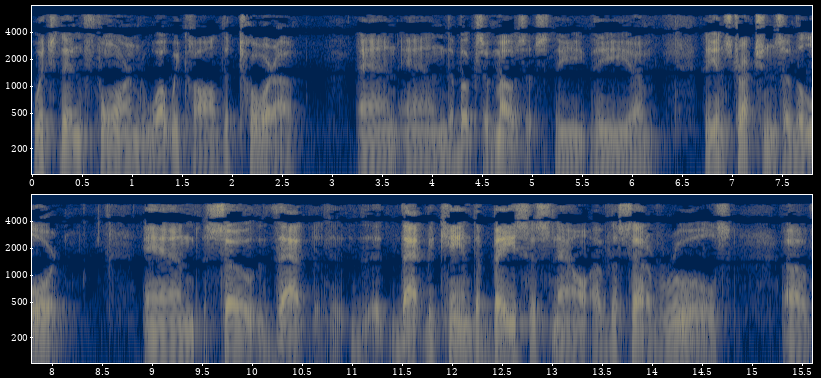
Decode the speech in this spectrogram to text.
which then formed what we call the Torah and and the books of Moses, the the um, the instructions of the Lord. And so that that became the basis now of the set of rules of,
